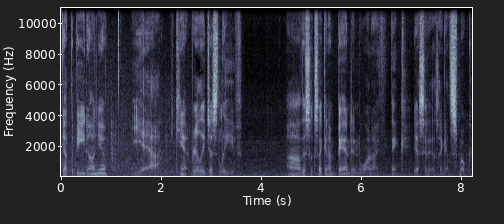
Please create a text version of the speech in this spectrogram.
got the bead on you, yeah, you can't really just leave. Uh, this looks like an abandoned one, I think. Yes, it is. I got smoke.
